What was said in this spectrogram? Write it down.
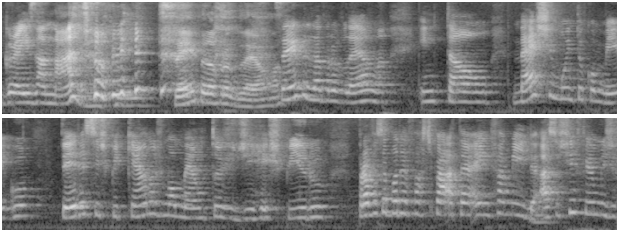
Grey's Anatomy. Sempre dá problema. Sempre dá problema. Então, mexe muito comigo ter esses pequenos momentos de respiro pra você poder participar até em família. Assistir filmes de,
